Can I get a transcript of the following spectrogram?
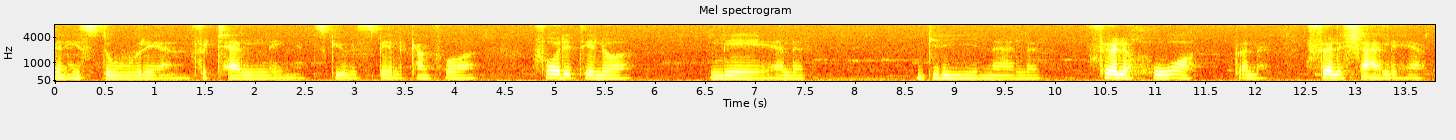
en historie, en fortelling, skuespill kan få, få de til å le eller grine eller føle håp eller føle kjærlighet.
